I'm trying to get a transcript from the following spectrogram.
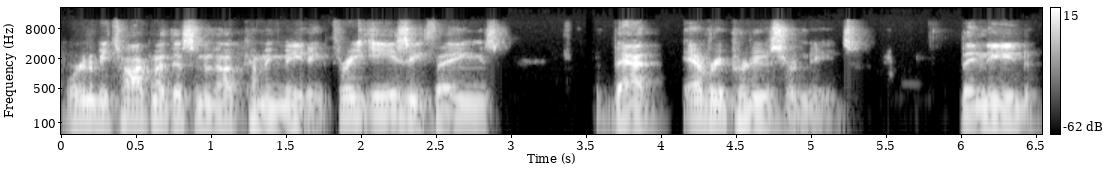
We're going to be talking about this in an upcoming meeting. Three easy things that every producer needs. They need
